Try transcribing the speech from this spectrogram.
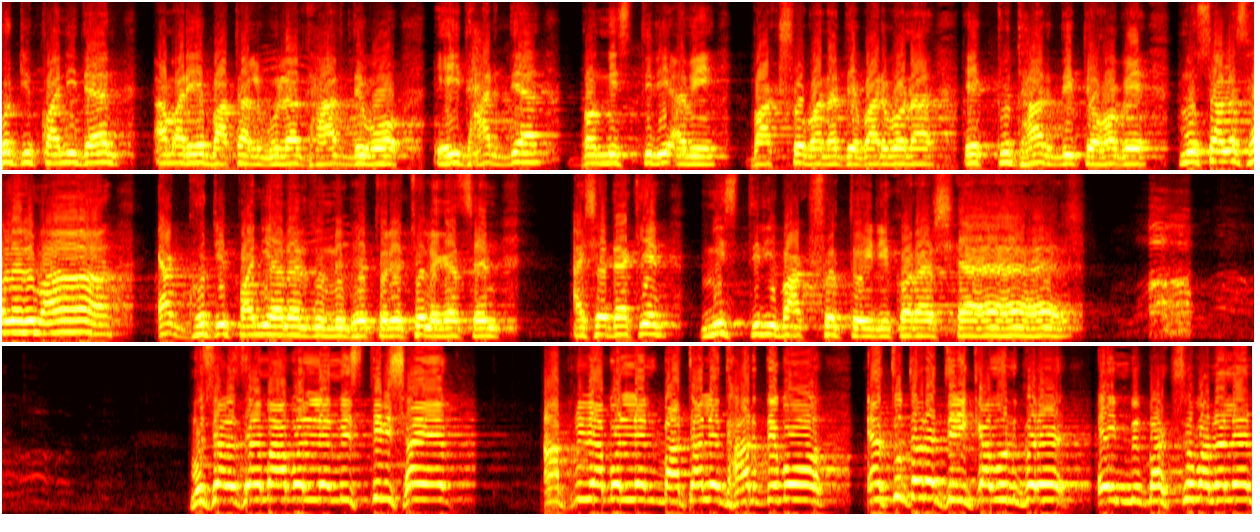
ঘটি পানি দেন, আমার এই বাটালগুলা ধার দেব। এই ধার দেয়া বা মিস্ত্রি আমি বাক্স বানাতে পারব না। একটু ধার দিতে হবে। মুসাল্লাহ সালের মা এক ঘটি পানি আনার জন্য ভেতরে চলে গেছেন। এসে দেখেন, মিস্ত্রি বাক্স তৈরি করা শেষ। মুসাল্লাহ সাহেব মা বললেন, মিস্ত্রি সাহেব, আপনি না বললেন বাতালে ধার দেব? এত তাড়াতাড়ি কেমন করে এই বাক্স বানালেন?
